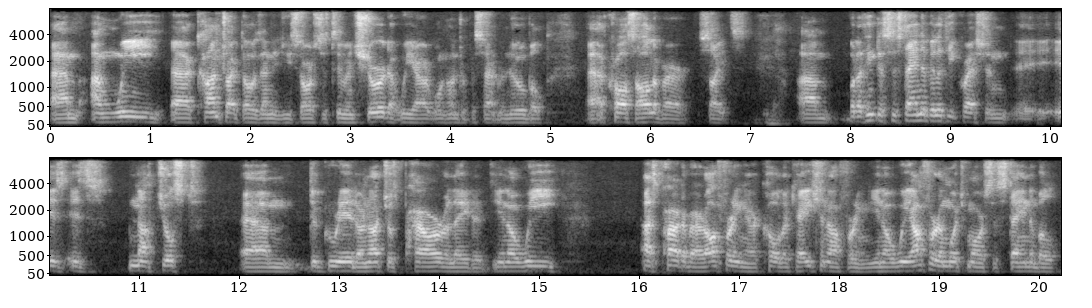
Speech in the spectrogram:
Um, and we uh, contract those energy sources to ensure that we are 100% renewable uh, across all of our sites. Um, but I think the sustainability question is is not just um, the grid or not just power related. You know, we as part of our offering, our co-location offering, you know, we offer a much more sustainable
